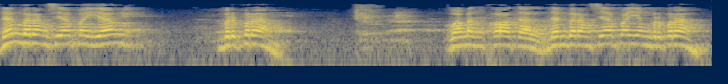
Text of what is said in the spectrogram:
Dan barang siapa yang berperang waman qatal dan barang siapa yang berperang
